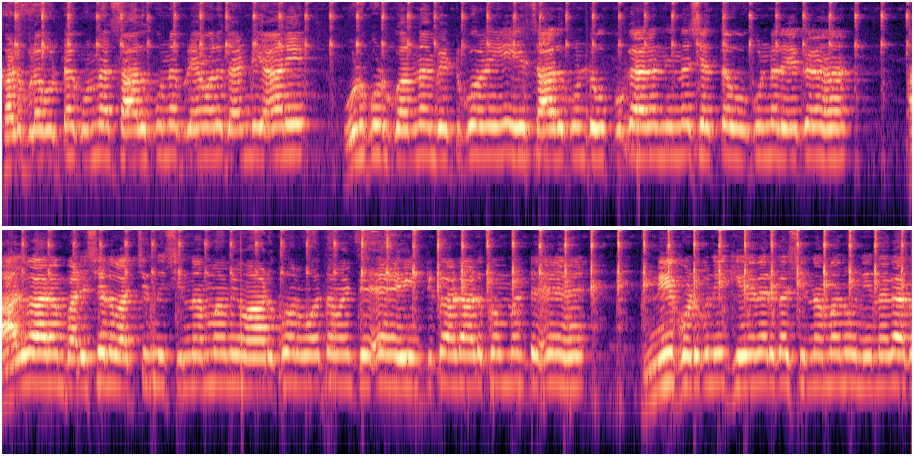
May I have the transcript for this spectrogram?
కడుపులో పుట్టకున్న సాదుకున్న ప్రేమలు దండి అని ఉడుకుడుకు అన్నం పెట్టుకొని సాదుకుంటూ ఉప్పు కారం నిన్న చెత్త ఊకుండా లేక ఆదివారం పరీక్షలు వచ్చింది. చిన్నమ్మ మేము ఆడుకొని పోతామంటే ఇంటికాడ ఆడుకోమంటే నీ కొడుకు నీకేమెరక చిన్నమ్మ నువ్వు నిన్నగాక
